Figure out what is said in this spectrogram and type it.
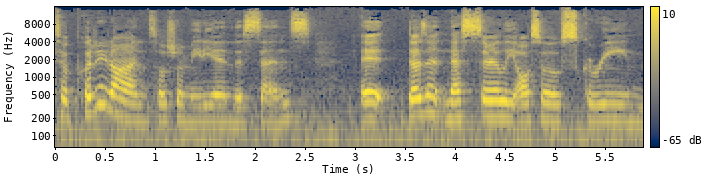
to put it on social media in this sense, it doesn't necessarily also scream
